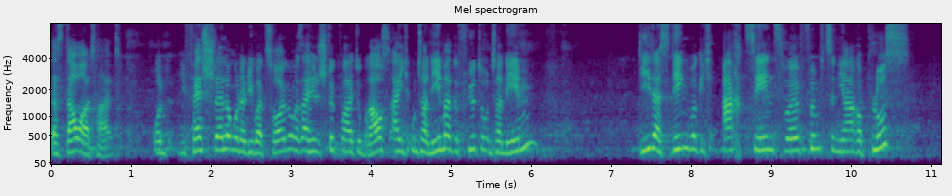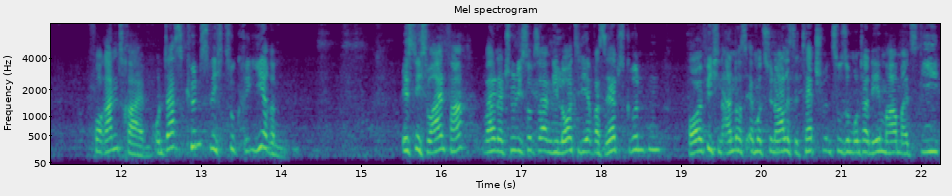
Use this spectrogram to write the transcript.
Das dauert halt. Und die Feststellung oder die Überzeugung ist eigentlich ein Stück weit, du brauchst eigentlich unternehmergeführte Unternehmen, die das Ding wirklich 8, 10, 12, 15 Jahre plus vorantreiben. Und das künstlich zu kreieren, ist nicht so einfach, weil natürlich sozusagen die Leute, die etwas selbst gründen, häufig ein anderes emotionales Attachment zu so einem Unternehmen haben, als die,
